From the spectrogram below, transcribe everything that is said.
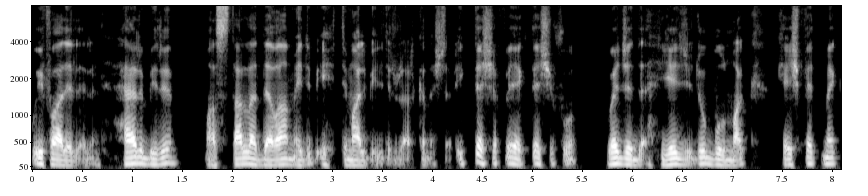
Bu ifadelerin her biri mastarla devam edip ihtimal bildirir arkadaşlar. İkteşefe yekteşifu Vecede, yecidu bulmak, keşfetmek,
